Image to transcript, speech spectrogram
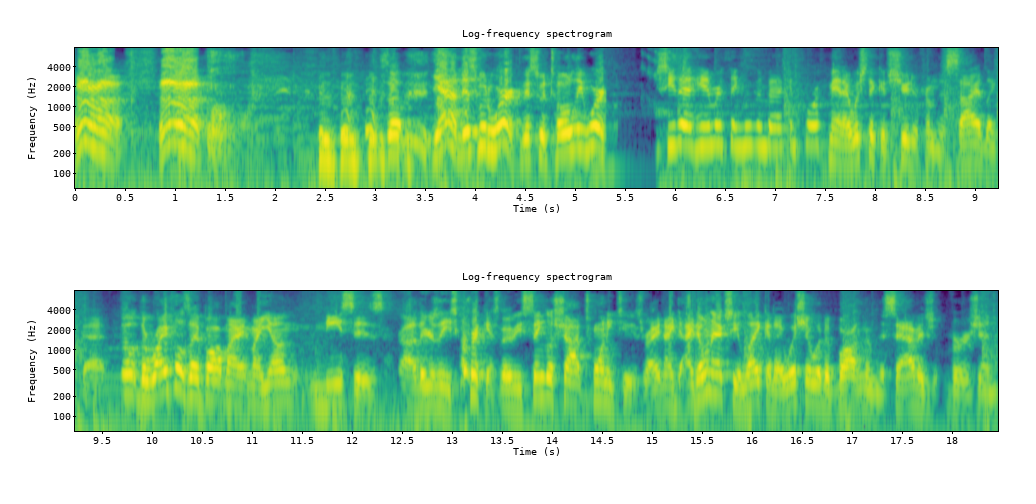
ah, ah. so yeah, this would work. This would totally work. See that hammer thing moving back and forth? Man, I wish they could shoot it from the side like that. So the rifles I bought my, my young nieces, uh, there's these crickets. They're these single shot 22s, right? And I, I don't actually like it. I wish I would have bought them the Savage version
